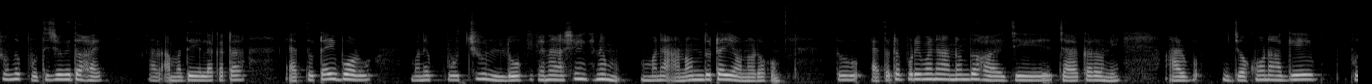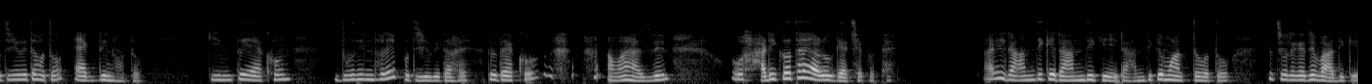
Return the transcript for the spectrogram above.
সুন্দর প্রতিযোগিতা হয়, আর আমাদের এলাকাটা এতটাই বড় মানে প্রচুর লোক এখানে আসে, এখানে মানে আনন্দটাই অন্যরকম। তো এতটা পরিমাণে আনন্দ হয় যে যার কারণে। আর যখন আগে প্রতিযোগিতা হতো, একদিন হতো। কিন্তু এখন দুদিন ধরে প্রতিযোগিতা হয়। তো দেখো, আমার হাজবেন্ড ও হাঁড়ি কোথায় আর ও গেছে কোথায়? আরে ডান দিকে ডান দিকে ডান দিকে মারতে হতো। তো চলে গেছে বাঁদিকে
